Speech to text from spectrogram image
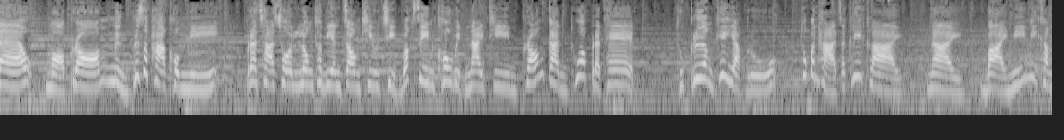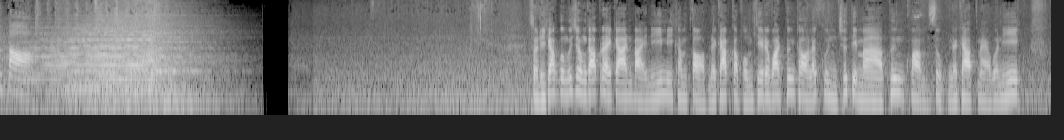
แล้ว หมอพร้อม 1 พฤษภาคมนี้ ประชาชนลงทะเบียนจองคิวฉีดวัคซีนโควิด -19 พร้อมกันทั่วประเทศ ทุกเรื่องที่อยากรู้ ทุกปัญหาจะคลี่คลาย ในบ่ายนี้มีคำตอบ สวัสดีครับ คุณผู้ชมครับ รายการบ่ายนี้มีคำตอบนะครับ กับผมธีรวัตรพึ่งทองและคุณชุติมาพึ่งความสุขนะครับแหมวันนี้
